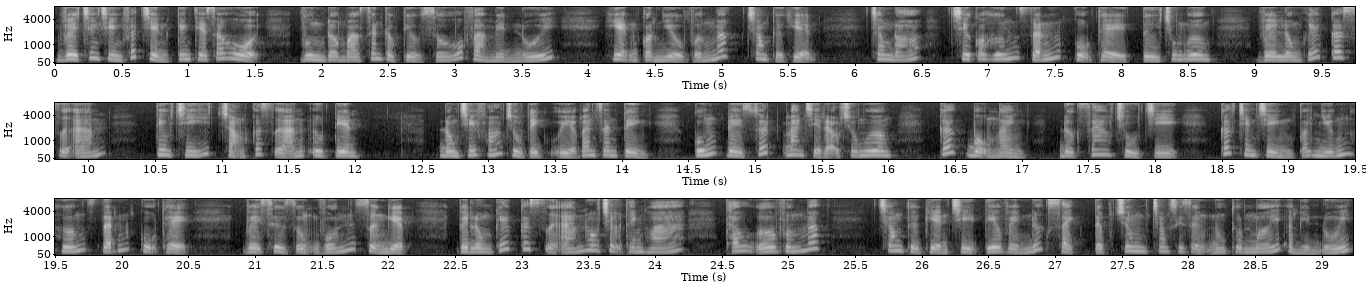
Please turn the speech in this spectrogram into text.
Về chương trình phát triển kinh tế xã hội, vùng đồng bào dân tộc thiểu số và miền núi hiện còn nhiều vướng mắc trong thực hiện, trong đó chưa có hướng dẫn cụ thể từ Trung ương về lồng ghép các dự án, tiêu chí chọn các dự án ưu tiên. Đồng chí Phó Chủ tịch Ủy ban dân tỉnh cũng đề xuất Ban chỉ đạo Trung ương, các bộ ngành được giao chủ trì các chương trình có những hướng dẫn cụ thể về sử dụng vốn sự nghiệp, về lồng ghép các dự án hỗ trợ Thanh Hóa, tháo gỡ vướng mắc trong thực hiện chỉ tiêu về nước sạch tập trung trong xây dựng nông thôn mới ở miền núi.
